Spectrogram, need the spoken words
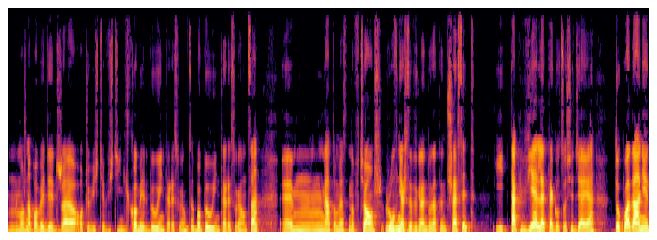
Mm, można powiedzieć, że oczywiście wyścigi kobiet były interesujące, bo były interesujące. Natomiast no wciąż, również ze względu na ten przesyt i tak wiele tego, co się dzieje, dokładanie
